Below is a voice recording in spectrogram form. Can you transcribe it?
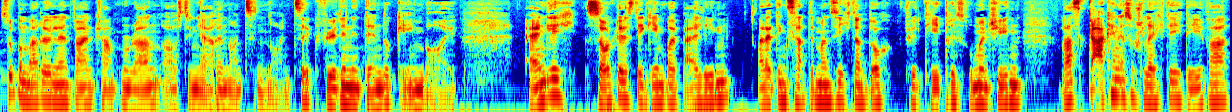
Super Mario Land war ein Jump'n'Run aus den Jahren 1990 für den Nintendo Game Boy. Eigentlich sollte es den Game Boy beiliegen, allerdings hatte man sich dann doch für Tetris umentschieden, was gar keine so schlechte Idee war,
